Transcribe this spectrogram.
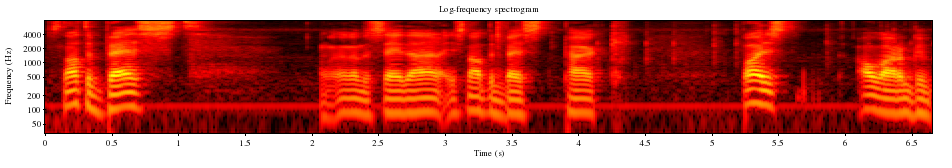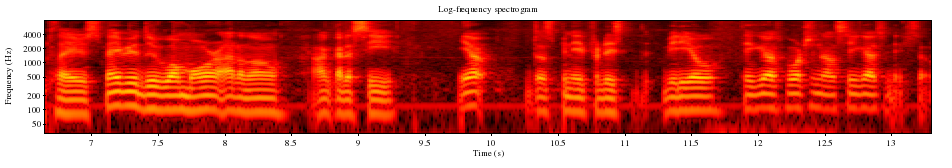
It's not the best. I'm gonna say that. It's not the best pack. But it's a lot of good players. Maybe we'll do one more. I don't know. I gotta see. Yep. That's been it for this video. Thank you guys for watching. I'll see you guys next time.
